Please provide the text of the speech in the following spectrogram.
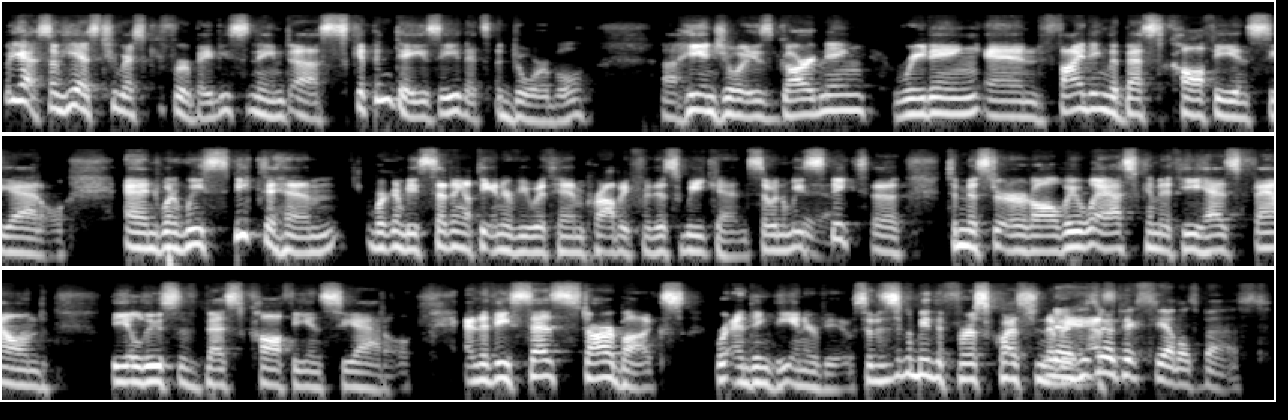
But yeah, so he has two rescue fur babies named uh, Skip and Daisy. That's adorable. Uh, he enjoys gardening, reading, and finding the best coffee in Seattle. And when we speak to him, we're going to be setting up the interview with him probably for this weekend. So when we Yeah. speak to to Mr. Erdahl, we will ask him if he has found the elusive best coffee in Seattle. And if he says Starbucks, we're ending the interview. So this is going to be the first question that we ask No, we he's going to pick Seattle's best.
